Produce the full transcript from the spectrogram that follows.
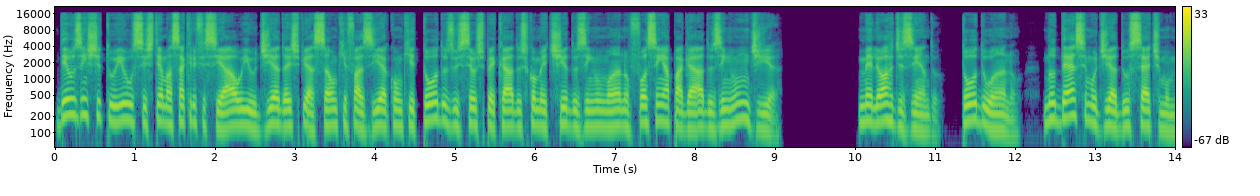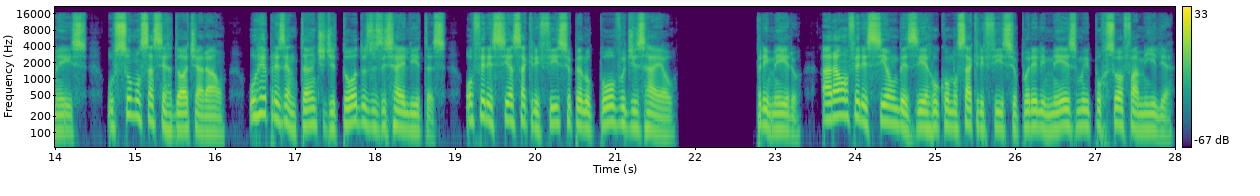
Deus instituiu o sistema sacrificial e o dia da expiação que fazia com que todos os seus pecados cometidos em um ano fossem apagados em um dia. Melhor dizendo, todo ano, no décimo dia do sétimo mês, o sumo sacerdote Arão, o representante de todos os israelitas, oferecia sacrifício pelo povo de Israel. Primeiro, Arão oferecia um bezerro como sacrifício por ele mesmo e por sua família.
